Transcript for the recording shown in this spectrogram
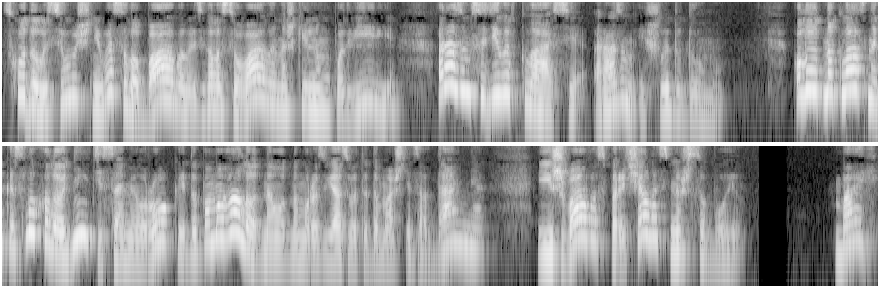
сходились учні, весело бавились, галасували на шкільному подвір'ї, разом сиділи в класі, разом йшли додому. Коли однокласники слухали одні й ті самі уроки, допомагали одне одному розв'язувати домашні завдання і жваво сперечались між собою. Бай,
